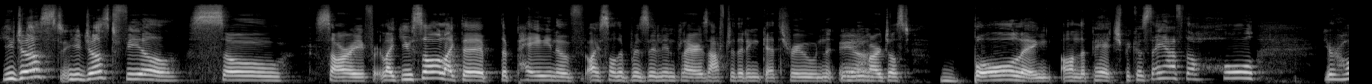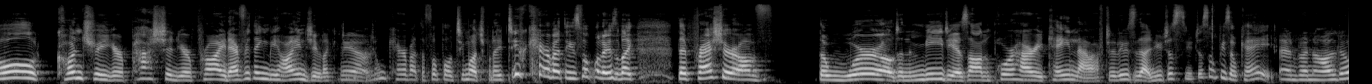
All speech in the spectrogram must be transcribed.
You just you just feel so sorry for like you saw like the the pain of I saw the Brazilian players after they didn't get through. Yeah. Neymar just bawling on the pitch because they have the whole your whole country, your passion, your pride, everything behind you. Like, Yeah. I don't care about the football too much, but I do care about these footballers. Like, the pressure of the world and the media is on poor Harry Kane now after losing that. You just, you just hope he's okay. And Ronaldo,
